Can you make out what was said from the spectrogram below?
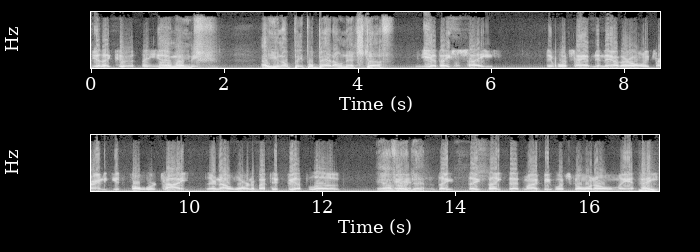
yeah, they could be. They I mean, be. uh, you know, people bet on that stuff. Yeah, they say that what's happening now, they're only trying to get four tight they're not worrying about that fifth lug. Yeah, I've heard that. They they think that might be what's going on, man. Mm-hmm. Hey,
